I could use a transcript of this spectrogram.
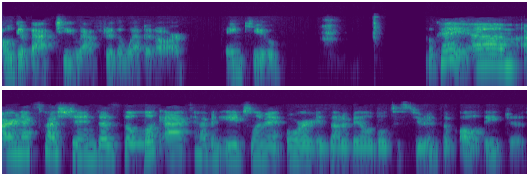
I'll get back to you after the webinar. Thank you. Okay, um, our next question, does the LOOK Act have an age limit or is that available to students of all ages?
